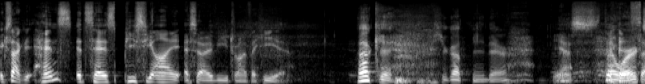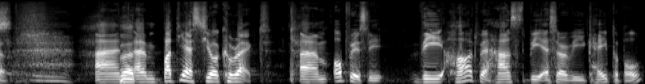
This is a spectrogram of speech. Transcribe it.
Exactly. Hence, it says PCI SR-IOV driver here. Okay, you got me there. Yeah. Yes, that So- works. and, But- um, but yes, you're correct. Um, obviously, the hardware has to be SRV capable,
